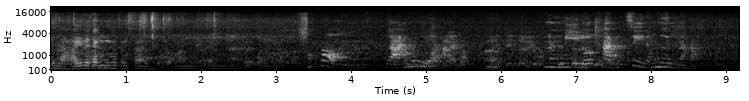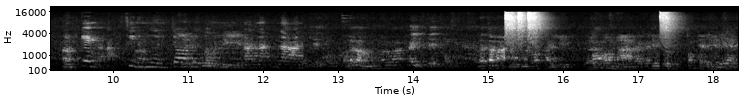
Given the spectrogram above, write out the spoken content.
บาทค่ะตัวละยี่สิบหลังร้านเย็นนี้ขายขายขายเกี๊ยวปะค่ะที่ขายเด็กๆประมาณสี่ร้อยกว่าใบอะค่ะประมาณสี่โลแล้วก็สี่โลไม่เป็นไรไม่ต้องไม่ต้องสั่งของร้านหมูอะค่ะ มันมีรถคันสีน้ำเงินนะคะ รถเก่งอะค่ะ สีน้ำเงินจอดอยู่ตรงนั้นน่ะนานแล้วเรารู้ไหมว่าไอ้เป็ดของรัฐบาลรู้ไหมว่าใครหยิบต้องมาเดี๋ยวต้องใจเย็นๆต้อง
